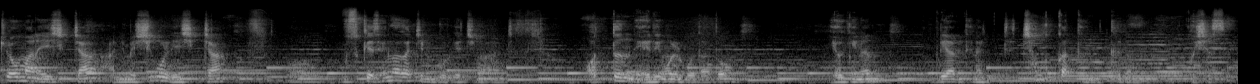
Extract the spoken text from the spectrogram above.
조그만 예식장 아니면 시골 예식장 어, 우습게 생각할지는 모르겠지만 어떤 에딩홀보다도 여기는 우리한테는 천국 같은 그런 곳이었어요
